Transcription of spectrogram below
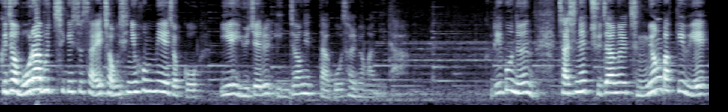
그저 몰아붙이기 수사에 정신이 혼미해졌고 이에 유죄를 인정했다고 설명합니다. 그리고는 자신의 주장을 증명받기 위해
